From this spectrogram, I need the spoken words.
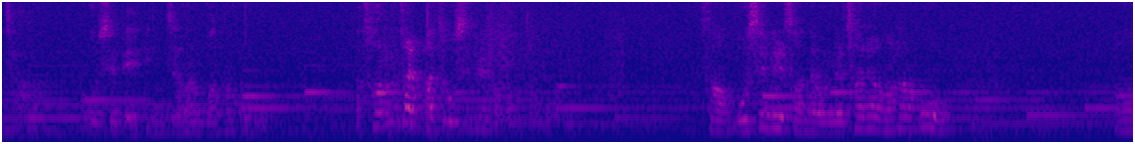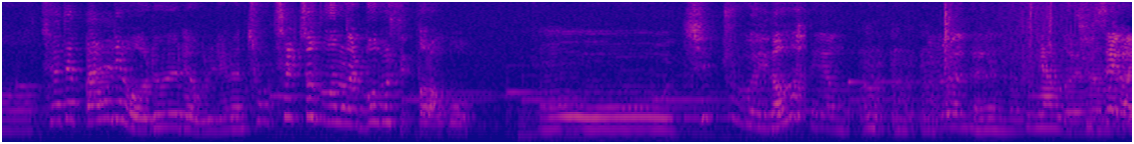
자 50일 인증 한번 하고. 나 30살까지 50일 남았다고. 그래서 50일 전에 오늘 촬영을 하고 어, 최대 빨리 월요일에 올리면 총 7주분을 뽑을 수 있더라고. 오, 7주분이나? 그냥 응 응 응. 놀면 되는 거. 그냥 놀면 주제가 되고.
